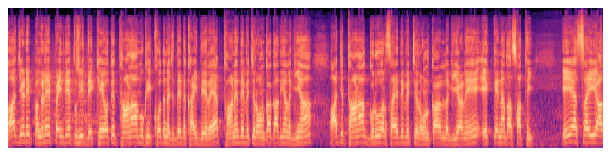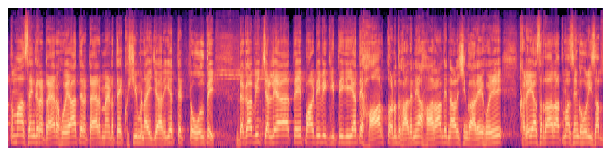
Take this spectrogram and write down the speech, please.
ਆ ਜਿਹੜੇ ਪੰਗੜੇ ਪੈਂਦੇ ਤੁਸੀਂ ਦੇਖੇ ਹੋ ਤੇ ਥਾਣਾ ਮੁਖੀ ਖੁਦ ਨੱਚਦੇ ਦਿਖਾਈ ਦੇ ਰਹੇ ਆ। ਥਾਣੇ ਦੇ ਵਿੱਚ ਰੌਣਕਾਂ ਕਾਦੀਆਂ ਲੱਗੀਆਂ? ਅੱਜ ਥਾਣਾ ਗੁਰੂ ਹਰਸਾਏ ਦੇ ਵਿੱਚ ਰੌਣਕਾਂ ਲੱਗੀਆਂ ਨੇ। ਇੱਕ ਇਹਨਾਂ ਦਾ ਸਾਥੀ। ਏਐਸਆਈ ਆਤਮਾ ਸਿੰਘ ਰਿਟਾਇਰ ਹੋਇਆ ਤੇ ਰਿਟਾਇਰਮੈਂਟ ਤੇ ਖੁਸ਼ੀ ਮਨਾਈ ਜਾ ਰਹੀ ਹੈ ਤੇ ਢੋਲ ਤੇ ਡਗਾ ਵੀ ਚੱਲਿਆ ਤੇ ਪਾਰਟੀ ਵੀ ਕੀਤੀ ਗਈ ਆ ਤੇ ਹਾਰ ਤੁਹਾਨੂੰ ਦਿਖਾ ਦਿੰਦੇ ਆ ਹਾਰਾਂ ਦੇ ਨਾਲ ਸ਼ਿੰਗਾਰੇ ਹੋਏ ਖੜੇ ਆ ਸਰਦਾਰ ਆਤਮਾ ਸਿੰਘ। ਹੋਰੀ ਸਭ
